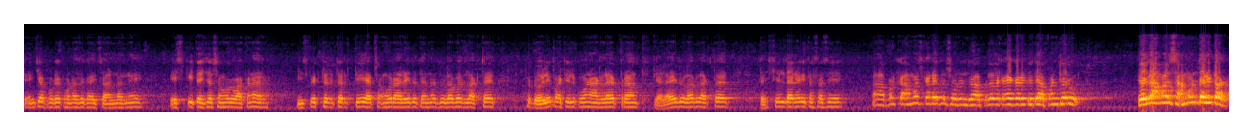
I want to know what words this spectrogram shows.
त्यांच्या पुढे कोणाचं काही चालणार नाही. एस पी त्याच्यासमोर वाकणार. इन्स्पेक्टर तर ते समोर आले तर त्यांना जुलाबच लागत आहेत तर डोले पाटील कोण आणला आहे प्रांत? त्यालाही जुलाब लागत आहेत तहसीलदारही तसाच आहे. हां आपण कामच करायचं सोडून देऊ. आपल्याला काय करायचं ते आपण ठरवू. एकदा आम्हाला सांगून तरी टाक.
